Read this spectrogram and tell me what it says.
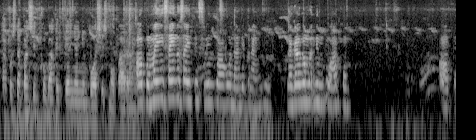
Tapos napansin ko bakit ganyan yung boses mo, parang Opo, may sinusitis rin po ako, Daddy Frankie. Nagagamot din po ako. Opo.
